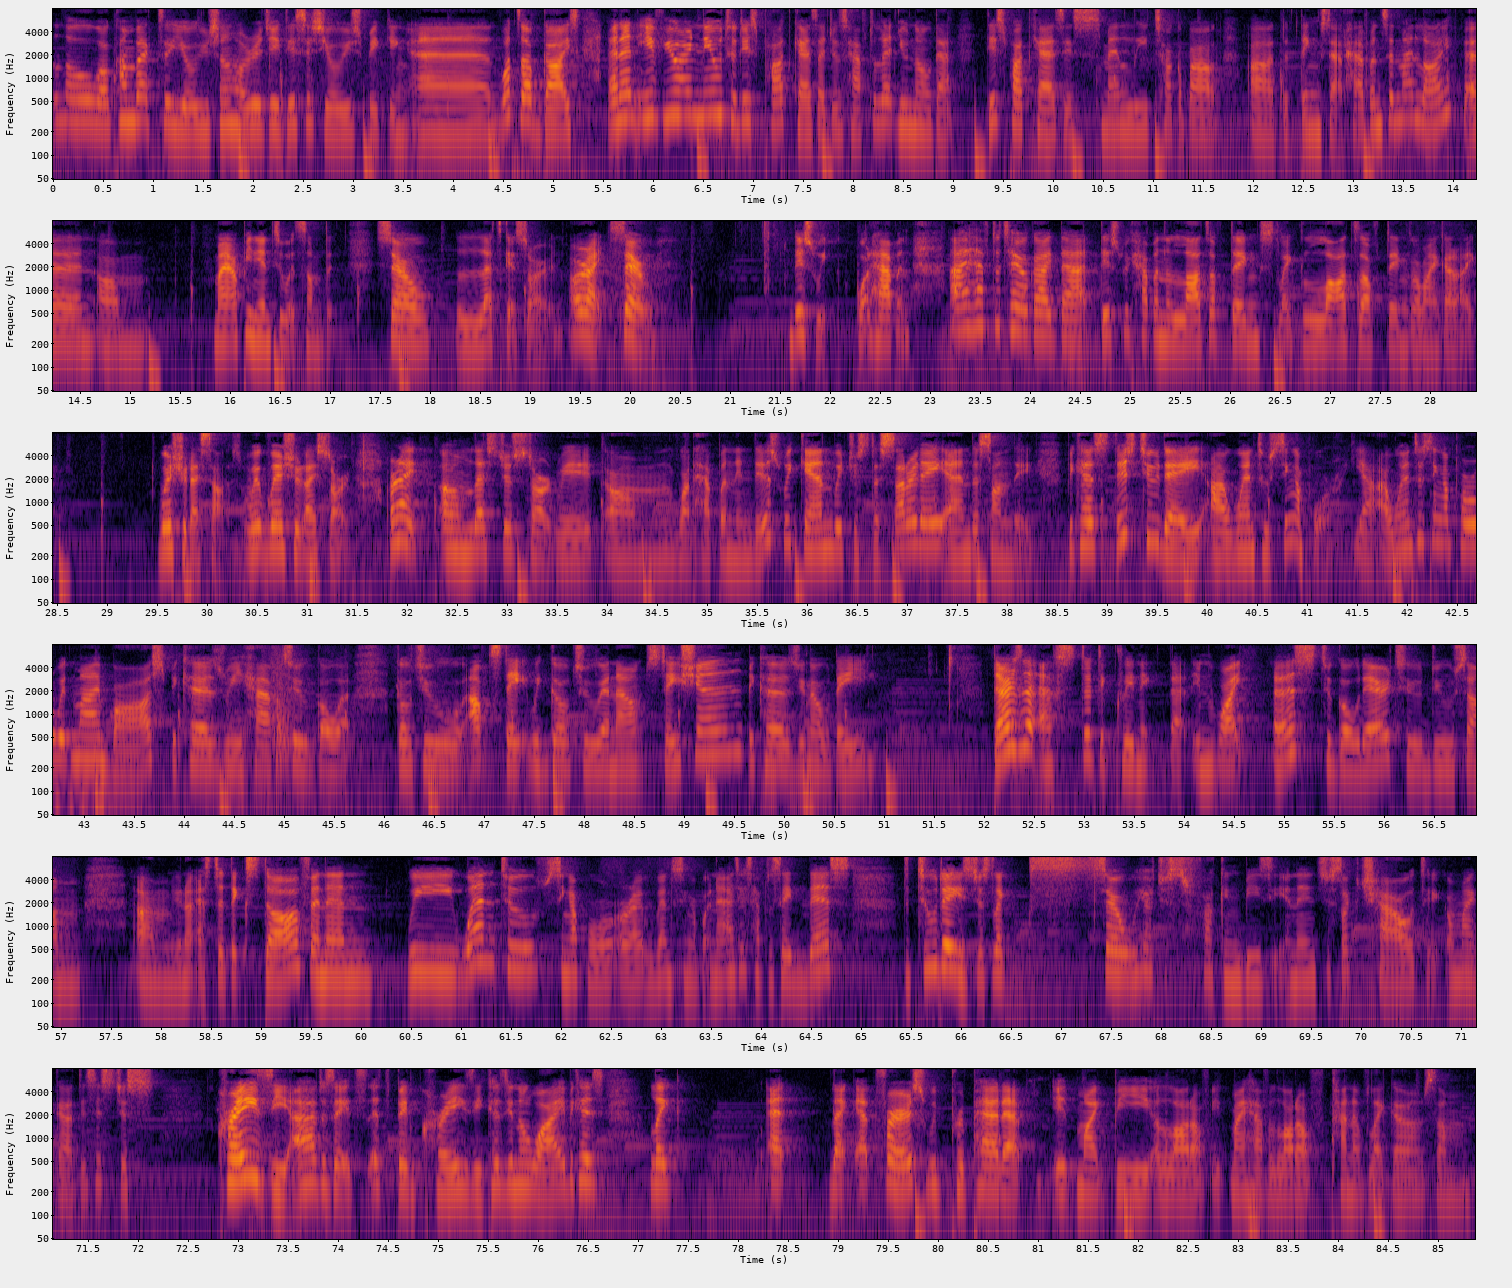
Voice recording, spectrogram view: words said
Hello, welcome back to Yoyu Senho Riji. This is Yoyu speaking. And what's up, guys? And then if you are new to this podcast, I just have to let you know that this podcast is mainly talk about uh, the things that happens in my life and um, my opinion towards something. So let's get started. All right. So this week, what happened. I have to tell you guys that this week happened a lots of things, like lots of things. Oh my god, I where should I start? Where, where should I start? All right, um, let's just start with um, what happened in this weekend, which is the Saturday and the Sunday. Because this two day I went to Singapore. Yeah, I went to Singapore with my boss because we have to go. Uh, go to outstate we go to an outstation because you know they there's an aesthetic clinic that invite us to go there to do some um, you know aesthetic stuff. And then we went to singapore all right we went to singapore. And i just have to say this the two days just like so we are just fucking busy. And then it's just like chaotic. Oh my god this is just crazy. I have to say it's it's been crazy. Because you know why? Because like at like at first we prepared that it might be a lot of it might have a lot of kind of like um, some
